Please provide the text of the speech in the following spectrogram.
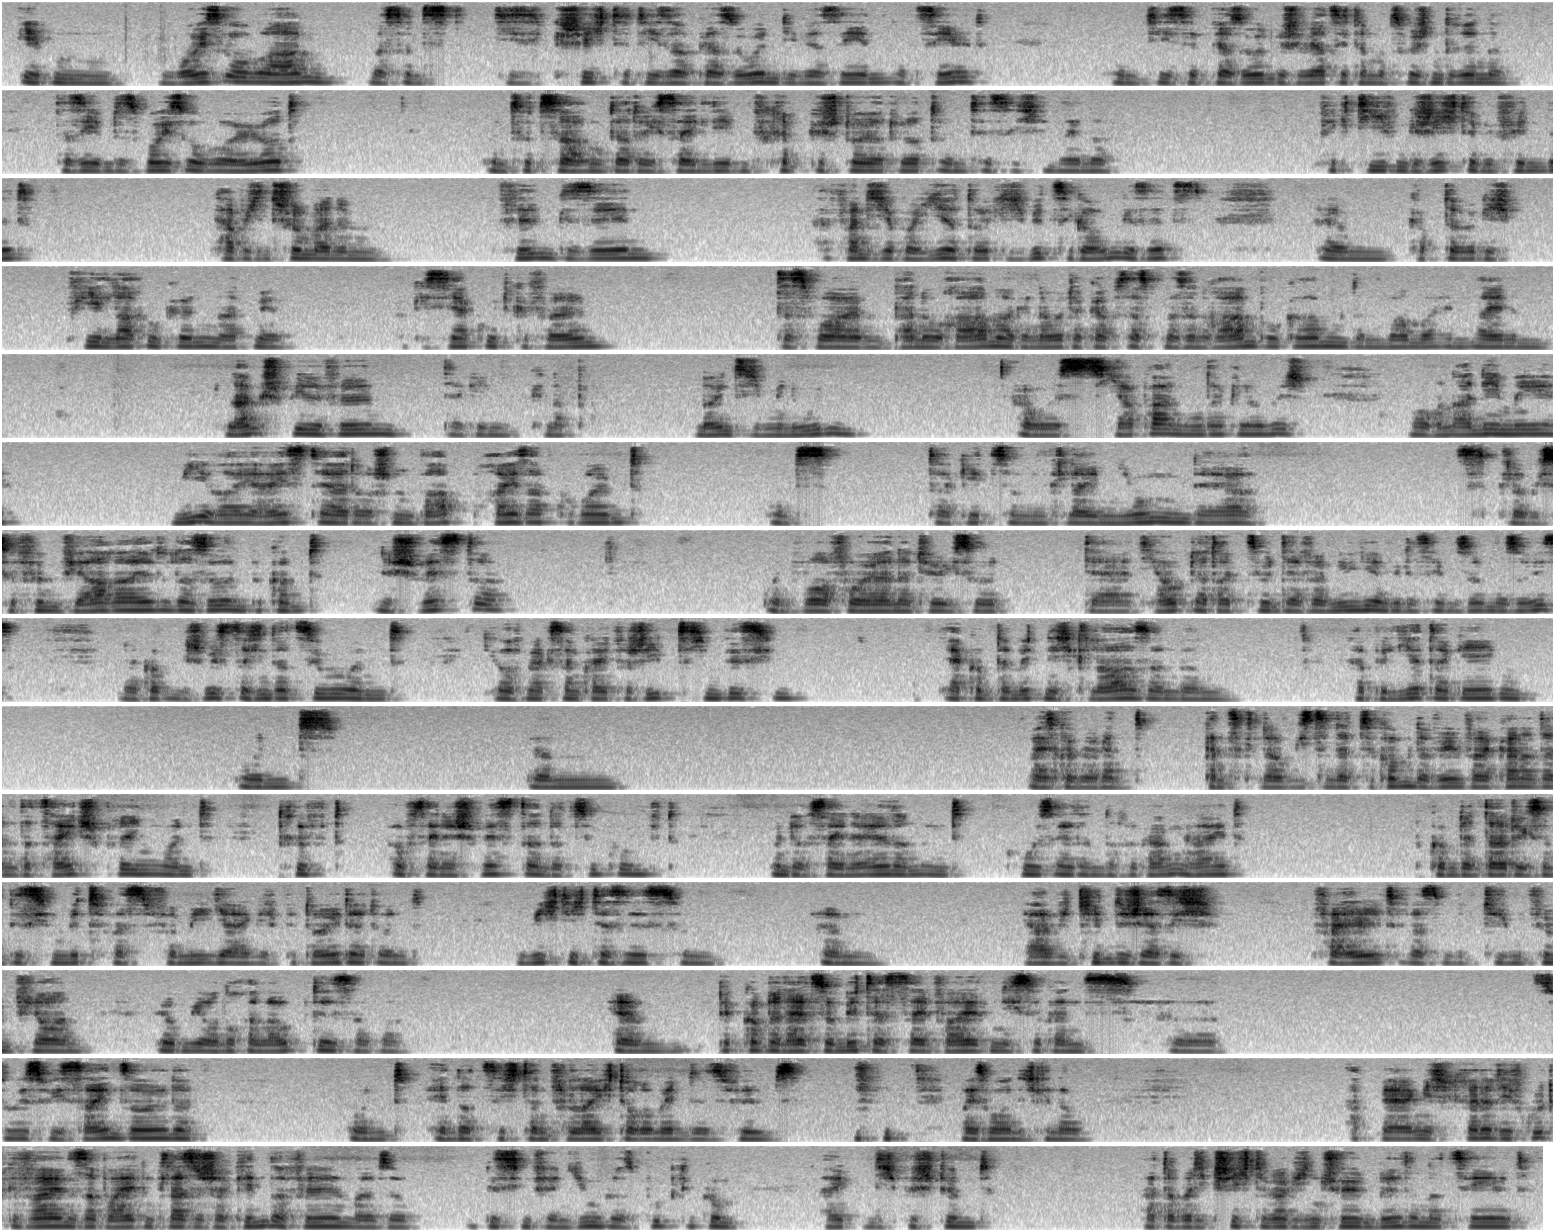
eben ein Voice-Over haben, was uns die Geschichte dieser Person, die wir sehen, erzählt. Und diese Person beschwert sich dann mal zwischendrin, dass sie eben das Voice-Over hört und sozusagen dadurch sein Leben fremdgesteuert wird und es sich in einer fiktiven Geschichte befindet. Habe ich schon mal in einem Film gesehen, fand ich aber hier deutlich witziger umgesetzt. Ähm, hab da wirklich viel lachen können, hat mir wirklich sehr gut gefallen. Das war im Panorama, genau, da gab es erstmal so ein Rahmenprogramm, dann waren wir in einem Langspielfilm, der ging knapp 90 Minuten, aus Japan oder glaube ich, auch ein Anime, Mirai heißt der, hat auch schon einen Barbpreis abgeräumt. Und da geht es um einen kleinen Jungen, der ist, glaube ich, so fünf Jahre alt oder so und bekommt eine Schwester. Und war vorher natürlich so der, die Hauptattraktion der Familie, wie das eben so immer so ist. Und dann kommt ein Geschwisterchen dazu und die Aufmerksamkeit verschiebt sich ein bisschen. Er kommt damit nicht klar, sondern rebelliert dagegen. Und ähm, weiß gar nicht mehr ganz, ganz genau, wie es dann dazu kommt. Auf jeden Fall kann er dann der Zeit springen und trifft auf seine Schwester in der Zukunft und auf seine Eltern und Großeltern in der Vergangenheit. Bekommt dann dadurch so ein bisschen mit, was Familie eigentlich bedeutet und wie wichtig das ist und ähm, ja, wie kindisch er sich verhält, was natürlich mit fünf Jahren irgendwie auch noch erlaubt ist, aber ähm, bekommt dann halt so mit, dass sein Verhalten nicht so ganz äh, so ist, wie es sein sollte und ändert sich dann vielleicht auch am Ende des Films. Weiß man auch nicht genau. Hat mir eigentlich relativ gut gefallen, ist aber halt ein klassischer Kinderfilm, also ein bisschen für ein jüngeres Publikum eigentlich bestimmt. Hat aber die Geschichte wirklich in schönen Bildern erzählt.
